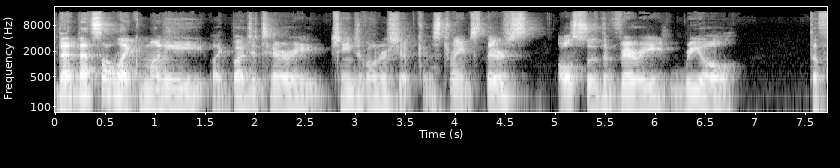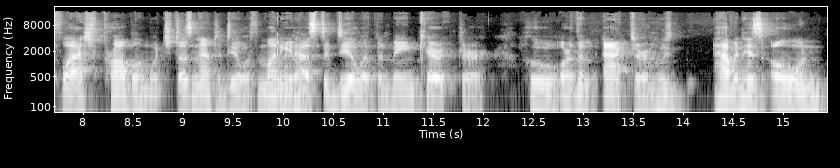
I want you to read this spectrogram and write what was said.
That that's all like money, like budgetary change of ownership constraints. There's also the very real the Flash problem, which doesn't have to deal with money. It Mhm. has to deal with the main character who or the actor who's having his own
